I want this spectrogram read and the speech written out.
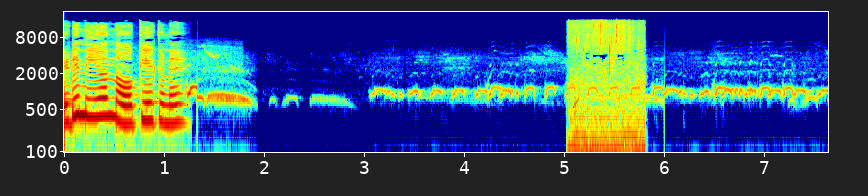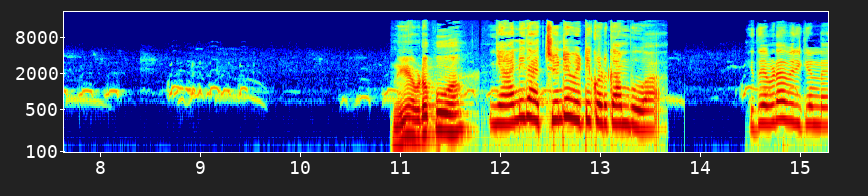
എടി നീ ഒന്ന് നോക്കിയേക്കണേ. നീ എവിടെ പോവാ? ഞാനിത് അച്ഛന്റെ വീട്ടിൽ കൊടുക്കാൻ പോവാ. ഇതെവിടാ വിരിക്കണ്ടേ?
